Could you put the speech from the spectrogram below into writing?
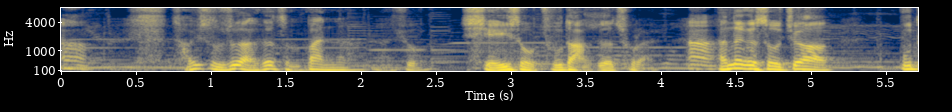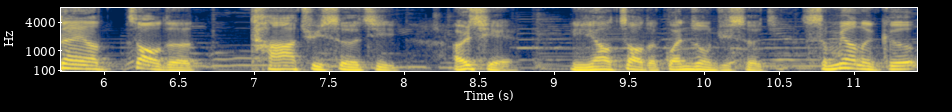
嗯，少一首主打歌怎么办呢？那就写一首主打歌出来，嗯，那那个时候就要不但要照着他去设计，而且你要照着观众去设计，什么样的歌。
